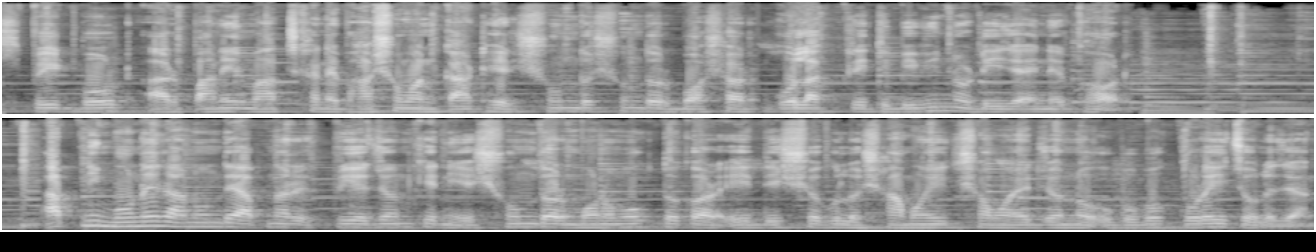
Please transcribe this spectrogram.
স্পিড বোট আর পানির মাঝখানে ভাসমান কাঠের সুন্দর সুন্দর বসার গোলাকৃতি বিভিন্ন ডিজাইনের ঘর। আপনি মনের আনন্দে আপনার প্রিয়জনকে নিয়ে সুন্দর মনোমুগ্ধকর এই দৃশ্যগুলো সাময়িক সময়ের জন্য উপভোগ করেই চলে যান।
